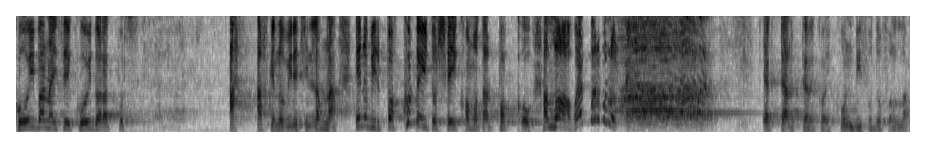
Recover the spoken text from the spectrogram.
কই বানাইছে, কই দরাত পড়ছে? আহ, আজকে নবীরে চিনলাম না। এ নবীর পক্ষটাই তো সেই ক্ষমতার পক্ষ। আল্লাহ একবার বলুন। একটা আরেকটারে কয়, কোন বিপদ ফললাম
